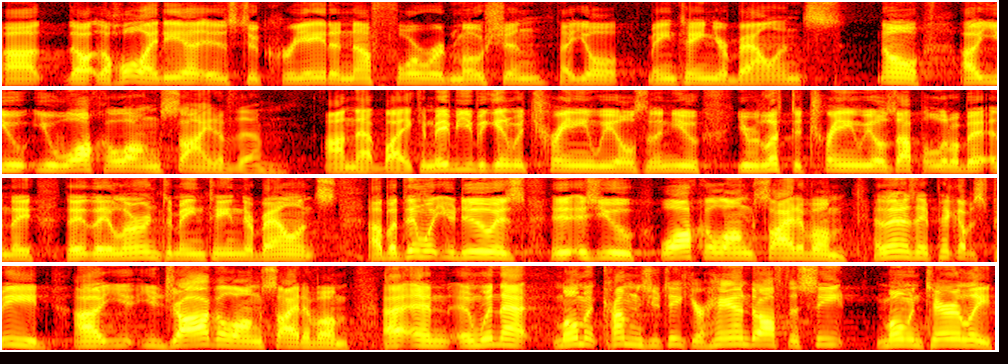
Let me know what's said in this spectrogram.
uh, the, the whole idea is to create enough forward motion that you'll maintain your balance. No, uh, you, you walk alongside of them on that bike. And maybe you begin with training wheels, and then you, you lift the training wheels up a little bit, and they, they, they learn to maintain their balance. Uh, but then what you do is, is you walk alongside of them. And then as they pick up speed, uh, you, you jog alongside of them. Uh, and, and when that moment comes, you take your hand off the seat momentarily,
